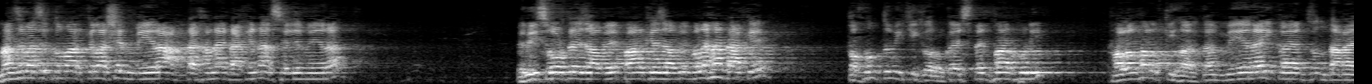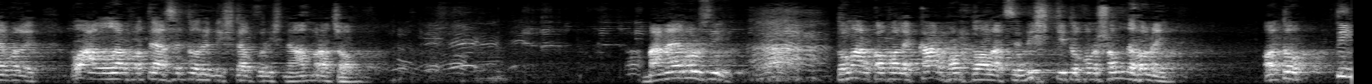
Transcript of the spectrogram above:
মাঝে মাঝে তোমার ক্লাসের মেয়েরা আড্ডাখানায় ডাকে না, ছেলে মেয়েরা? রিসোর্টে যাবে, পার্কে যাবে, বলে হ্যাঁ ডাকে। তখন তুমি কি করো? ইস্তেফার করি। ফলাফল কি হয়? কয়, মেয়েরাই কয়েকজন দাঁড়ায় বলে, ও আল্লাহর পথে আছে তো ওরে ডিস্টার্ব করিস না, আমরা চল। বানায় বলছি, তোমার কপালে কার বটদোয়া লাগছে? নিশ্চিত কোনো সন্দেহ নেই। হয়তো তিন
